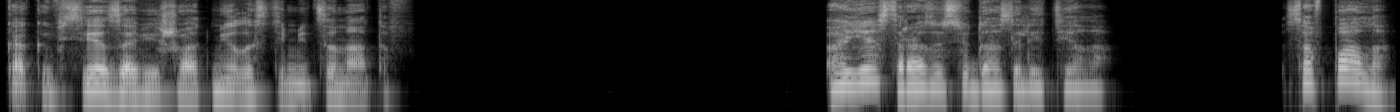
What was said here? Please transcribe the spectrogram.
Как и все, завишу от милости меценатов. А я сразу сюда залетела. Совпало.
